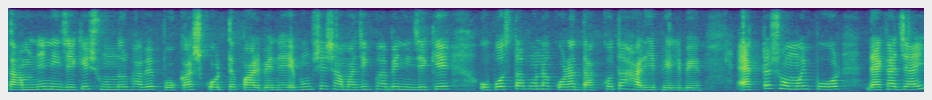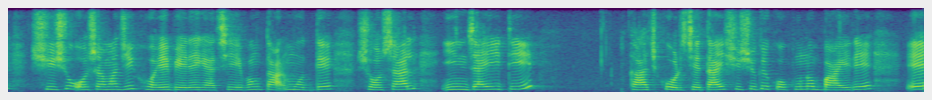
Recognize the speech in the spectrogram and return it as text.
সামনে নিজেকে সুন্দরভাবে প্রকাশ করতে পারবে না এবং সে সামাজিকভাবে নিজেকে উপস্থাপনা করার দক্ষতা হারিয়ে ফেলবে। একটা সময় পর দেখা যায়, শিশু অসামাজিক হয়ে বেড়ে গেছে এবং তার মধ্যে সোশ্যাল ইনজাইটি কাজ করছে, তাই শিশুকে কখনো বাইরে এ,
